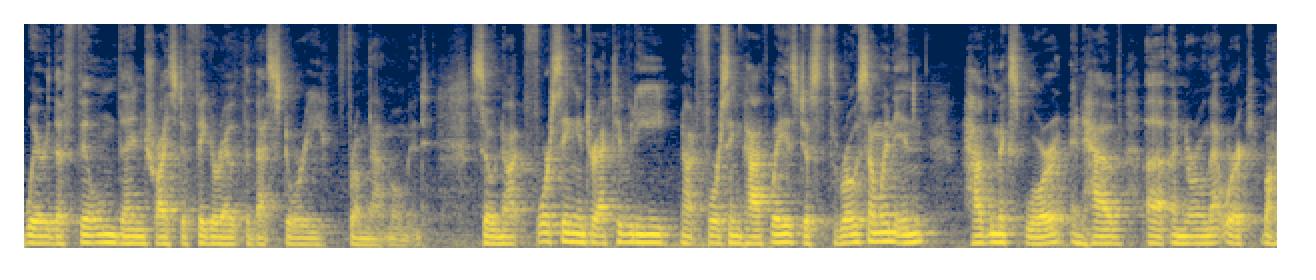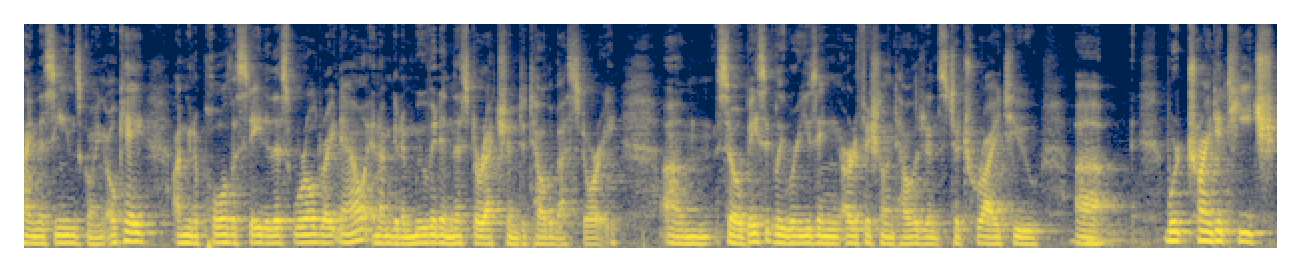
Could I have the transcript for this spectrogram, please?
where the film then tries to figure out the best story from that moment. So, not forcing interactivity, not forcing pathways, just throw someone in have them explore and have a, a neural network behind the scenes going, okay, I'm going to pull the state of this world right now and I'm going to move it in this direction to tell the best story. Um, so basically, we're using artificial intelligence to try to, uh, we're trying to teach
